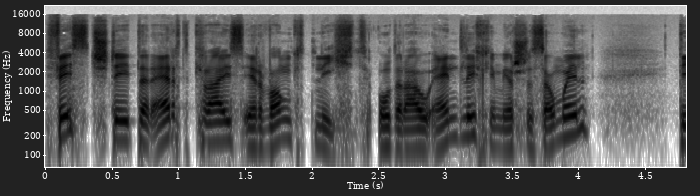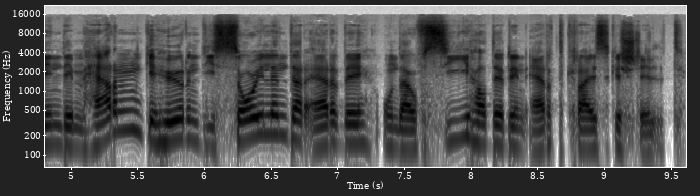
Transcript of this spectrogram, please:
Fest steht der Erdkreis, er wankt nicht. Oder auch ähnlich im 1. Samuel. Denn dem Herrn gehören die Säulen der Erde und auf sie hat er den Erdkreis gestellt.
